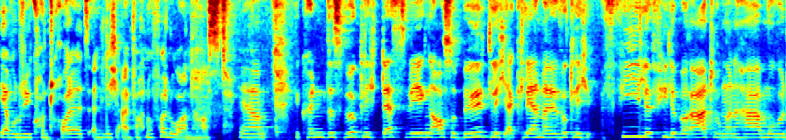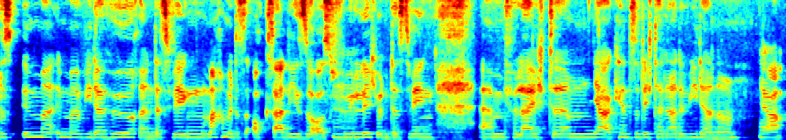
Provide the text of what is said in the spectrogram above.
ja, wo du die Kontrolle letztendlich einfach nur verloren hast. Ja, wir können das wirklich deswegen auch so bildlich erklären, weil wir wirklich viele, viele Beratungen haben, wo wir das immer, immer wieder hören. Deswegen machen wir das auch gerade hier so ausführlich mhm. und deswegen ähm, vielleicht, ähm, ja, kennst du dich da gerade wieder, ne? Ja,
